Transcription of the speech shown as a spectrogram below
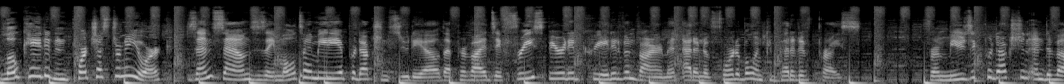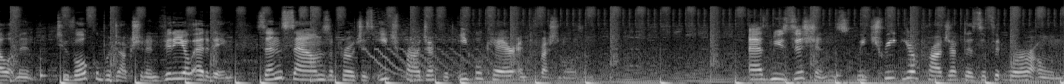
Located in Port Chester, New York, Zen Soundz is a multimedia production studio that provides a free spirited creative environment at an affordable and competitive price. From music production and development to vocal production and video editing, Zen Soundz approaches each project with equal care and professionalism. As musicians, we treat your project as if it were our own.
